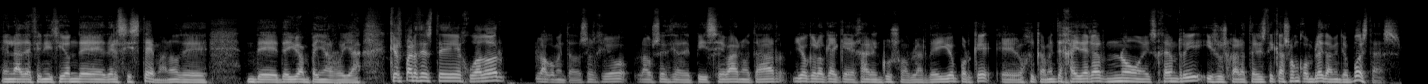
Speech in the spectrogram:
en la definición del sistema tema ¿no? de, de, de Joan Peñarroya. ¿Qué os parece este jugador? lo ha comentado Sergio, la ausencia de Pi se va a notar. Yo creo que hay que dejar incluso hablar de ello porque, eh, lógicamente, Heidegger no es Henry y sus características son completamente opuestas.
